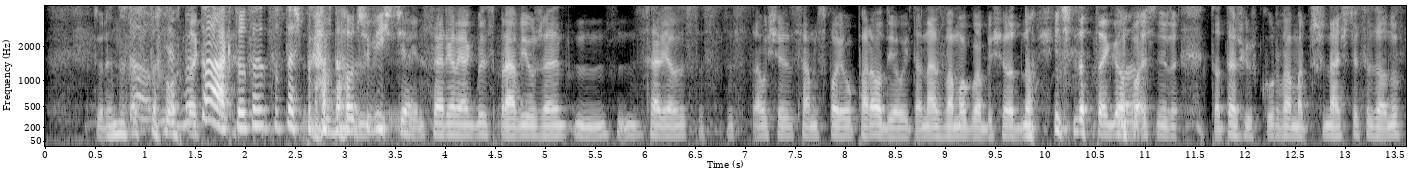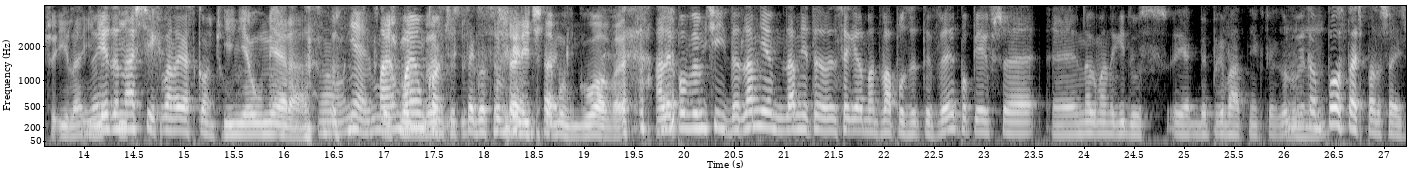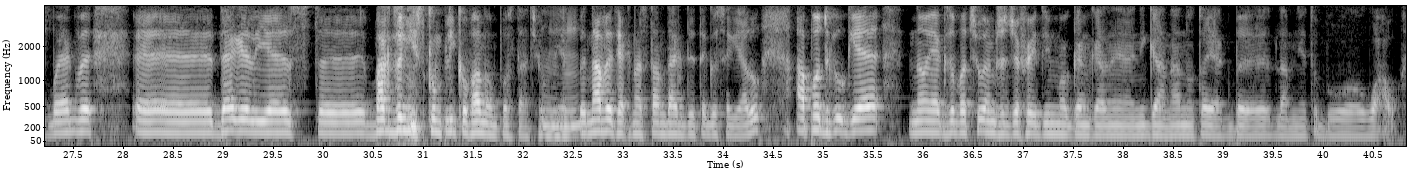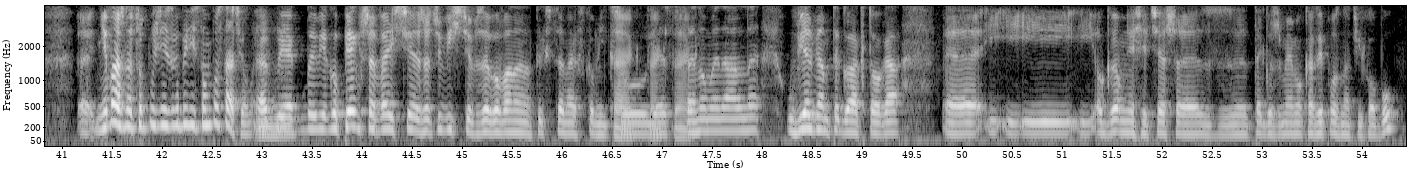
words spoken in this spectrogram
który no zostało jakby tak... tak, to, to, to też prawda, oczywiście. Serial jakby sprawił, że mm, serial stał się sam swoją parodią i ta nazwa mogłaby się odnosić do tego No. właśnie, że to też już kurwa ma 13 sezonów, czy ile i, No nie, 11 chyba teraz kończą. i, i nie umiera. No, nie, Ktoś mają, kończyć z tego co wiem. strzelić tak. temu w głowę. Ale powiem ci, dla mnie, dla mnie ten serial ma dwa pozytywy. Po pierwsze, e, Norman Reedus, jakby prywatnie, którego lubię Mhm. tam postać par 6, bo jakby e, Daryl jest e, bardzo nieskomplikowaną postacią, Mhm. jakby nawet jak na standardy tego serialu. A po drugie, no jak zobaczyłem, że Jeffrey Dean Morgan gra Nigana, no to jakby dla mnie to było wow. E, nieważne, co później zrobili z tą postacią. Jakby, Mhm. jakby jego pierwsze wejście rzeczywiście wzorowane na tych scenach z komiksu Tak, tak, jest tak. fenomenalne. Uwielbiam tego aktora e, i, i, i, i ogromnie się cieszę z tego, że miałem okazję poznać ich obu.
